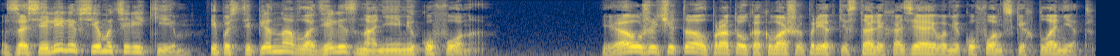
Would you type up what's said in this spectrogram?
Заселили все материки и постепенно овладели знаниями Куфона. «Я уже читал про то, как ваши предки стали хозяевами куфонских планет»,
